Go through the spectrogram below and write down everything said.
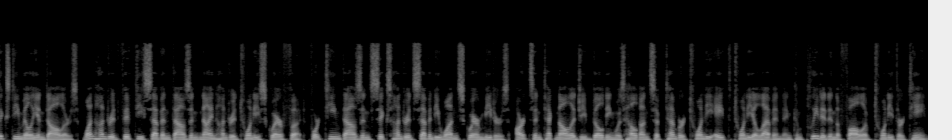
$60 million, 157,920 square foot 14,671 square meters, Arts and Technology Building was held on September 28, 2011 and completed in the fall of 2013.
